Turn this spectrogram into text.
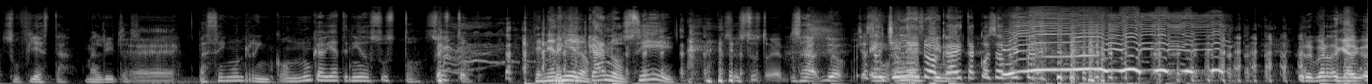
su fiesta, malditos. Pasé en un rincón, nunca había tenido susto, susto. Tenías miedo. Mexicanos, sí. O sea, yo, soy chileno acá, esta cosa me Recuerdo que algo,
